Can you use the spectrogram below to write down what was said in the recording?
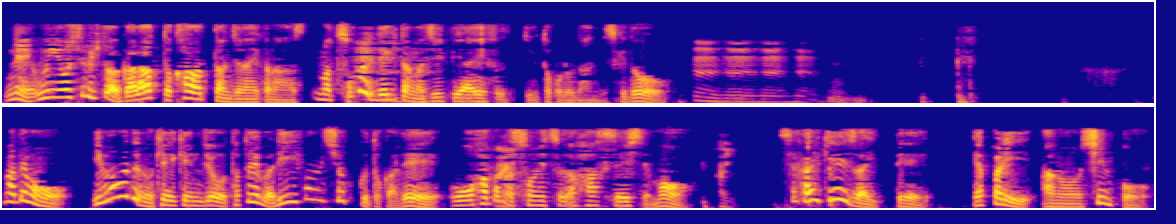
ね、運用してる人はガラッと変わったんじゃないかな。まあ、そこでできたのが GPIF っていうところなんですけど、うん、うん、うん、まあでも、今までの経験上、例えばリーファンショックとかで大幅な損失が発生しても、はい世界経済って、やっぱり、あの、進歩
